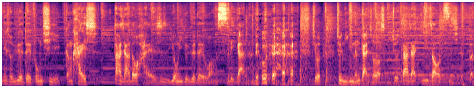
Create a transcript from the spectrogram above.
那时候乐队风气刚开始，大家都还是用一个乐队往死里干了，对不对？就就你能感受到什么？就是大家依照自己的本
